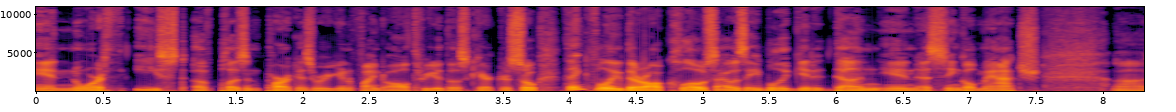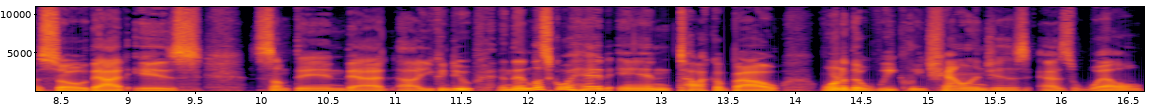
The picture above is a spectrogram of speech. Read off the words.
and northeast of Pleasant Park is where you're going to find all three of those characters. So thankfully they're all close. I was able to get it done in a single match, uh, so that is something that uh, you can do. And then let's go ahead and talk about one of the weekly challenges as well.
